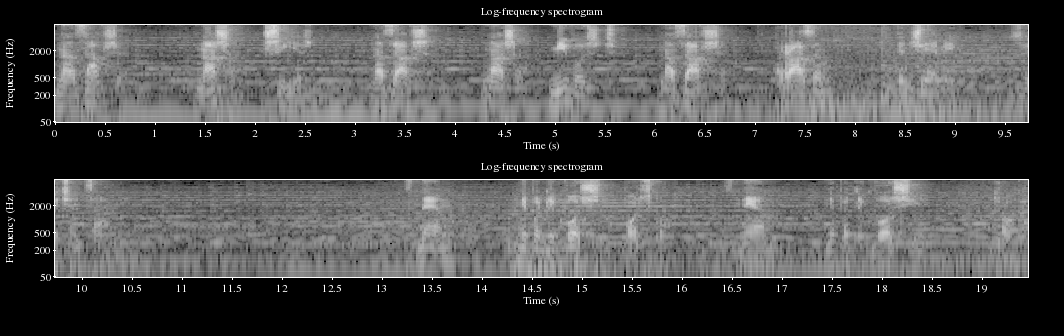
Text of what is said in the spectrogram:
na zawsze. Nasza przyjaźń na zawsze. Nasza miłość na zawsze. Razem będziemy zwycięzcami. Z Dniem Niepodległości Polsko. Z Dniem Niepodległości droga.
